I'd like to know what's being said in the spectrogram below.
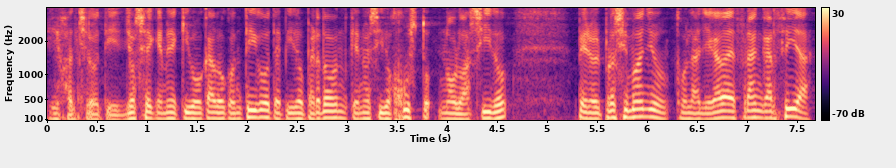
Y dijo Ancelotti, yo sé que me he equivocado contigo, te pido perdón, que no he sido justo, no lo ha sido. Pero el próximo año, con la llegada de Fran García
